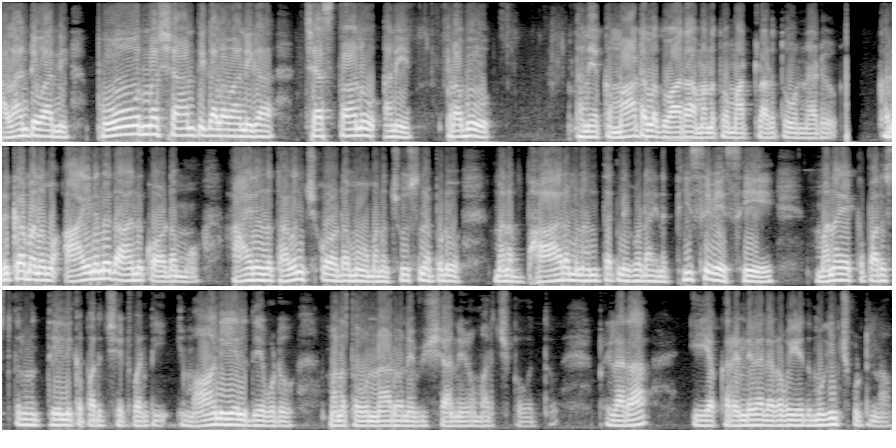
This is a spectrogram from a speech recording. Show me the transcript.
అలాంటి వారిని పూర్ణ శాంతి గలవానిగా చేస్తాను అని ప్రభు తన యొక్క మాటల ద్వారా మనతో మాట్లాడుతూ ఉన్నాడు. కనుక మనము ఆయన మీద ఆనుకోవడము ఆయనను తలంచుకోవడము మనం చూసినప్పుడు మన భారమునంతటిని కూడా ఆయన తీసివేసి మన యొక్క పరిస్థితులను తేలికపరిచేటువంటి ఇమానియల్ దేవుడు మనతో ఉన్నాడు అనే విషయాన్ని మర్చిపోవద్దు. పిల్లరా ఈ యొక్క రెండు వేల ఇరవై ఐదు ముగించుకుంటున్నాం.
